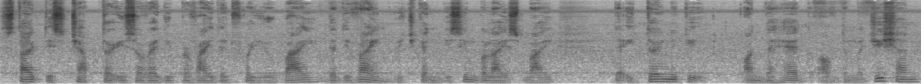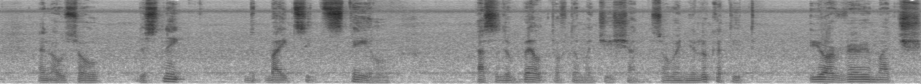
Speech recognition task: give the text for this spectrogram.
start this chapter is already provided for you by the divine, which can be symbolized by the eternity on the head of the magician and also the snake that bites its tail as the belt of the magician. So when you look at it, you are very much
